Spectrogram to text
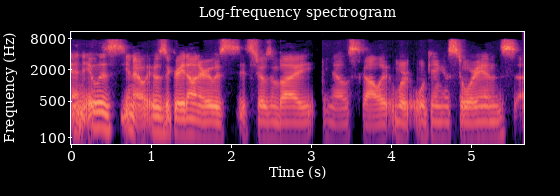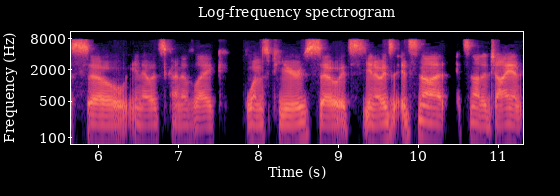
and it was you know it was a great honor. It was it's chosen by you know scholar working historians. So you know it's kind of like one's peers. So it's you know it's it's not it's not a giant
